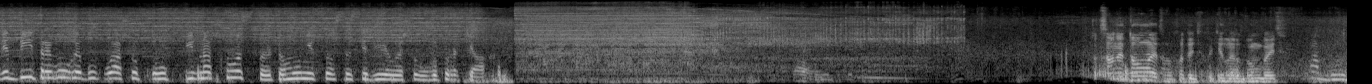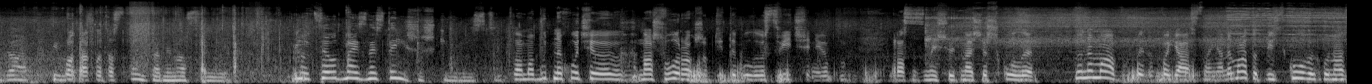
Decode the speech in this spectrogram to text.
відбій тривоги був аж о пів на шостої, тому ніхто з сусідів лише у викриттях. Це туалет виходить, хотіли розбомбити. Мабуть, да. І отак от осколками нас. і- Ну, це одна із найстаріших шкіл в місті. Та, мабуть, не хоче наш ворог, щоб діти були освічені, раз знищують наші школи. Ну нема пояснення, нема тут військових у нас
